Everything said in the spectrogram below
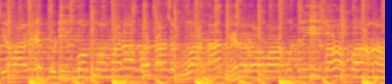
શેવાડે પૂડી ગોમનો મારા પ્રકાશ ભુવાના ઘેર રળવા ઉતરી બાપા.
